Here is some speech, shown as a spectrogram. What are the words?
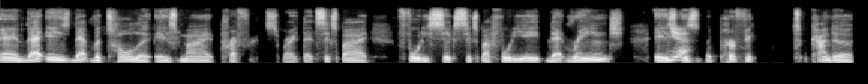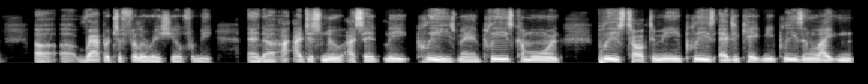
And that is that Vitola is my preference, right? That six by 46, six by 48, that range is, yeah. is the perfect kind of uh, uh, wrapper to filler ratio for me. And uh, I, I just knew, I said, Lee, please, man, please come on. Please talk to me. Please educate me. Please enlighten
